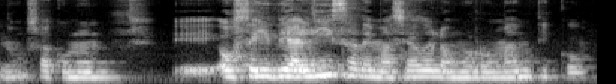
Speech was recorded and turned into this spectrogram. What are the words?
¿no? o sea, como, eh, o se idealiza demasiado el amor romántico.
